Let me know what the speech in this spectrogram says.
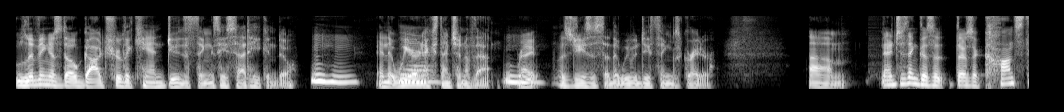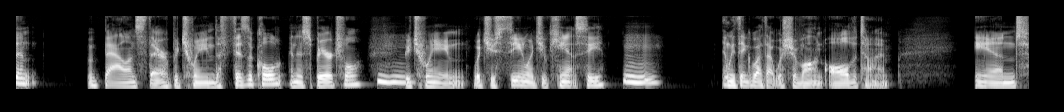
living as though God truly can do the things he said he can do. Mm-hmm. And that we are an extension of that, right? As Jesus said that we would do things greater. Um, and I just think there's a there's a constant balance there between the physical and the spiritual, Mm-hmm. between what you see and what you can't see. Mm-hmm. And we think about that with Siobhan all the time. And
